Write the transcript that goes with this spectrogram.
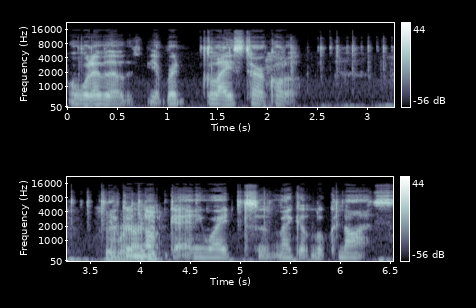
or whatever that is? Yeah, red glazed terracotta. Same I way could I not did. get any way to make it look nice.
